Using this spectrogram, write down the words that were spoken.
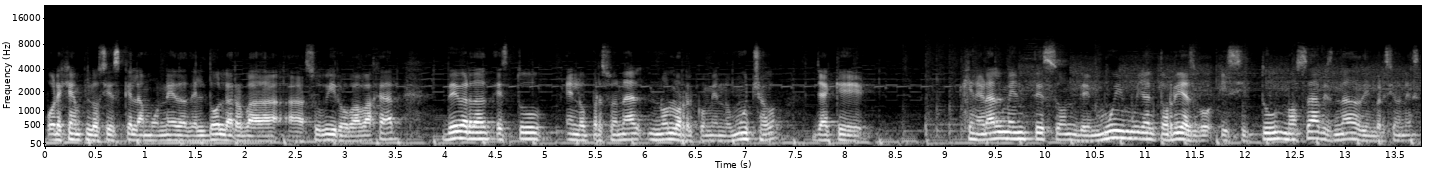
por ejemplo, si es que la moneda del dólar va a subir o va a bajar. De verdad, esto en lo personal no lo recomiendo mucho, ya que generalmente son de muy muy alto riesgo y si tú no sabes nada de inversiones,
